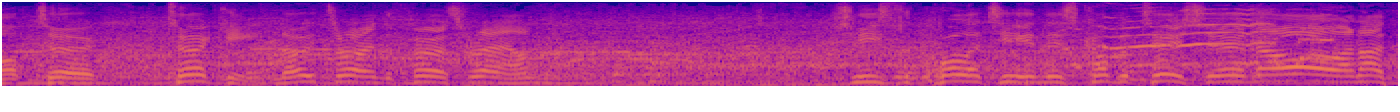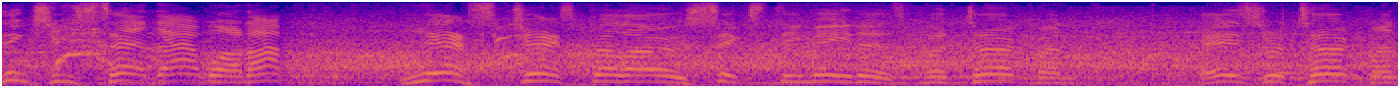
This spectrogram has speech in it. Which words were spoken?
of Tur Turkey. No throw in the first round. She's the quality in this competition. Oh, and I think she set that one up. Yes, just below 60 metres for Turkmen. Ezra Turkmen.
